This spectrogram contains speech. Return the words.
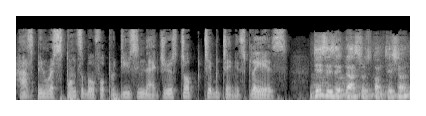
has been responsible for producing Nigeria's top table tennis players. This is a grassroots competition,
